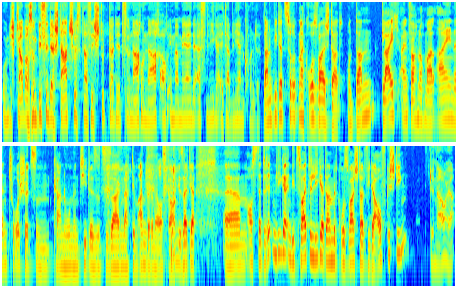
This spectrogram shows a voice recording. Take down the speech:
Und ich glaube auch so ein bisschen der Startschuss, dass sich Stuttgart jetzt so nach und nach auch immer mehr in der ersten Liga etablieren konnte. Dann wieder zurück nach Großwallstadt und dann gleich einfach nochmal einen Torschützenkanonentitel sozusagen nach dem anderen rausgehauen. Ihr seid ja ähm, aus der dritten Liga in die zweite Liga dann mit Großwallstadt wieder aufgestiegen. Genau, ja.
